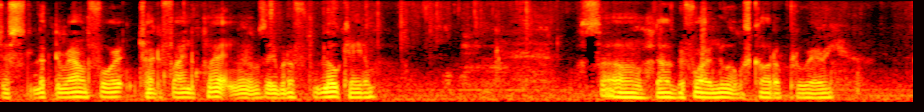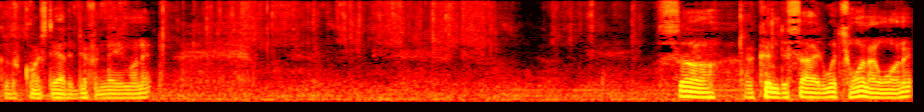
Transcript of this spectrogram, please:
just looked around for it, tried to find the plant, and I was able to locate them. So that was before I knew it was called a pluerry, because of course they had a different name on it. So I couldn't decide which one I wanted.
